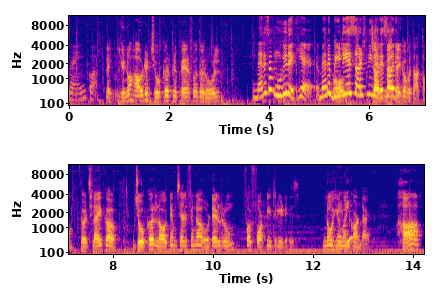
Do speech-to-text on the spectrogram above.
नहीं कौन? Like you know how did Joker prepare for the role मैंने सिर्फ़ मूवी देखी है। मैंने बीटीएस सर्च नहीं करे मैं सॉरी तेरे को बताता हूँ। तो it's like Joker locked himself in a hotel room for 43 days no human Really? Contact हाँ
